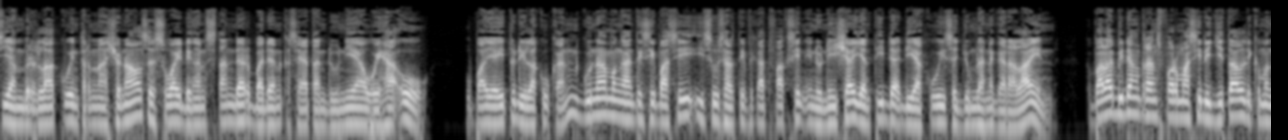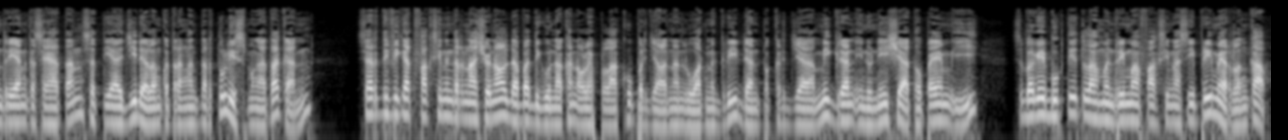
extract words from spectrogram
yang berlaku internasional sesuai dengan standar Badan Kesehatan Dunia WHO. Upaya itu dilakukan guna mengantisipasi isu sertifikat vaksin Indonesia yang tidak diakui sejumlah negara lain. Kepala Bidang Transformasi Digital di Kementerian Kesehatan Setiaji dalam keterangan tertulis mengatakan, Sertifikat vaksin internasional dapat digunakan oleh pelaku perjalanan luar negeri dan pekerja migran Indonesia atau PMI sebagai bukti telah menerima vaksinasi primer lengkap.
